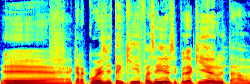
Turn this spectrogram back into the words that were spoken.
É, aquela coisa tem que fazer isso, tem que fazer aquilo e tal.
